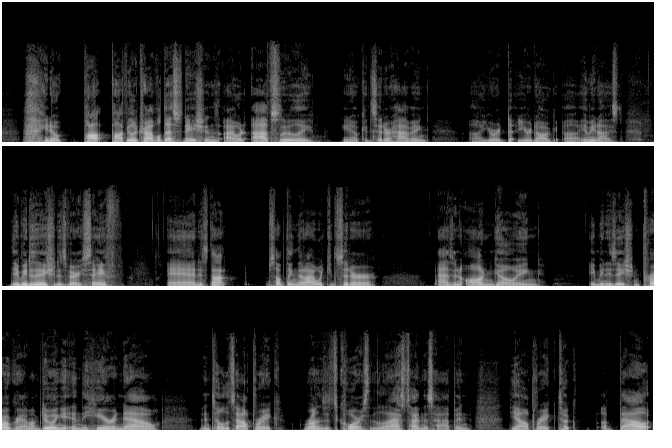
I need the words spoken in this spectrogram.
you know, pop- popular travel destinations, I would absolutely, you know, consider having uh, your your dog uh, immunized. The immunization is very safe, and it's not something that I would consider as an ongoing immunization program. I'm doing it in the here and now until this outbreak runs its course. The last time this happened, the outbreak took about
